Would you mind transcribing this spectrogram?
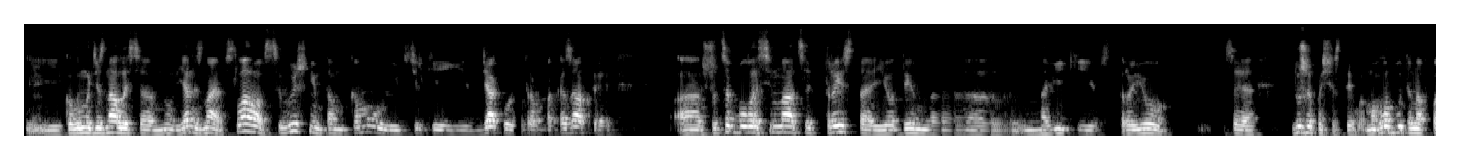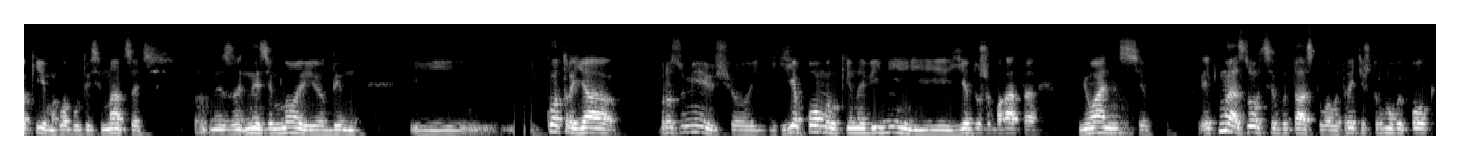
І коли ми дізналися, ну я не знаю, слава Всевишнім, там кому тільки дякую, треба казати. Що це було 17300 і один е, навіки в строю. Це дуже пощастило. Могло бути навпаки, могло бути 17 не, зі мною і один. І вкотре я розумію, що є помилки на війні, і є дуже багато нюансів. Як ми азовців витаскували, третій штурмовий полк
